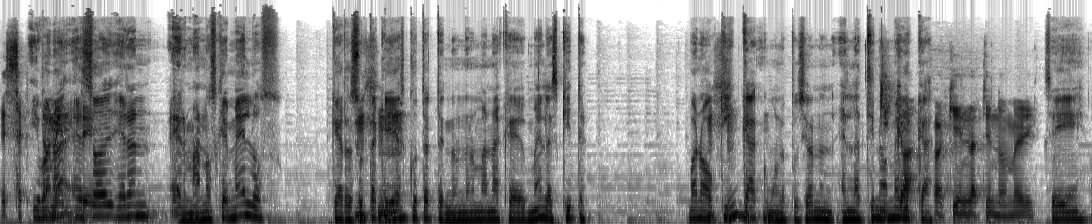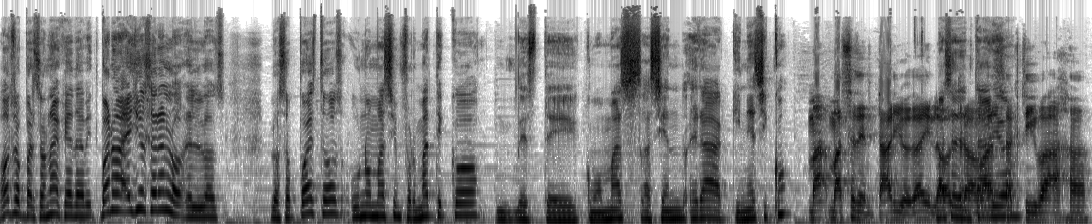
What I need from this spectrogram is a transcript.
Exactamente. Y bueno, eso eran hermanos gemelos. Que resulta que ya Scooter tenía una hermana gemela, Skeeter. Bueno, Kika, como le pusieron en, Latinoamérica. aquí en Latinoamérica. Sí. Otro personaje, David. Bueno, ellos eran los, los opuestos. Uno más informático, este, como más haciendo, era kinésico. más sedentario, ¿verdad? Y la otra más activa, ajá.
